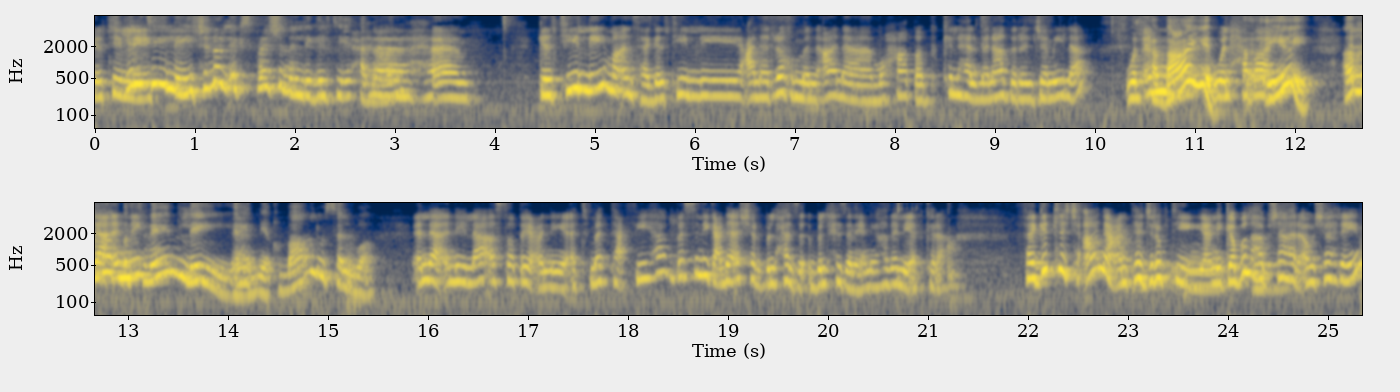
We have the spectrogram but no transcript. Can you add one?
قلتي لي قلتي لي شنو ال expression اللي قلتيه حنان؟ آه، آم، قلتي لي ما أنسى قلتي لي على الرغم من أنا محاطة بكل هالمناظر الجميلة والحبايب والحبايب. اي اقرب إني- اثنين لي يعني إقبال وسلوى إلا أني لا أستطيع أني أتمتع فيها بس إني قاعدة أشعر بالحزن بالحزن يعني هذا اللي أذكره فقلت لك أنا عن تجربتي. يعني قبلها. بشهر أو شهرين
